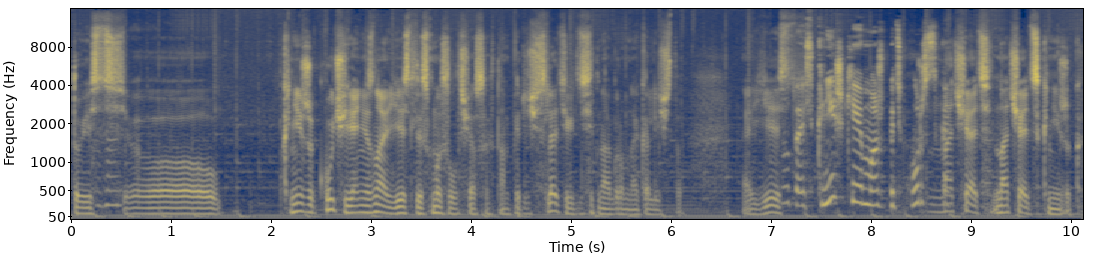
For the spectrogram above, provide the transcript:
То есть uh-huh. э, книжек куча, я не знаю, есть ли смысл сейчас их там перечислять, их действительно огромное количество. Есть. Ну, то есть книжки, может быть, курс. Начать, начать с книжек.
